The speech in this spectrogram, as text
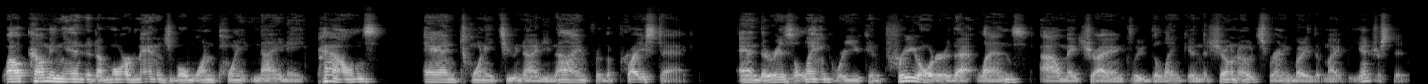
while coming in at a more manageable 1.98 pounds and $22.99 for the price tag. And there is a link where you can pre order that lens. I'll make sure I include the link in the show notes for anybody that might be interested.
